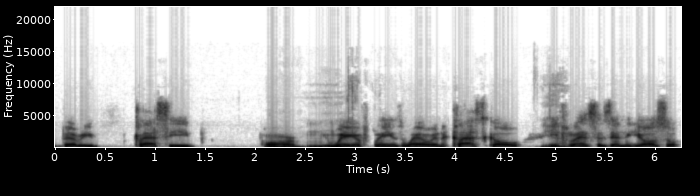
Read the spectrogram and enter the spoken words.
very classy or Mhm. way of playing as well, and classical Yeah. influences. And he also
